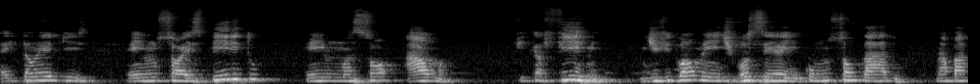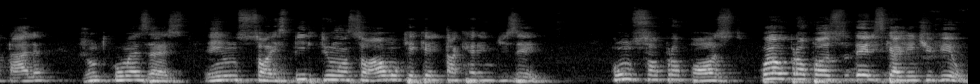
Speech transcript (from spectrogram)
Então ele diz: em um só espírito, em uma só alma. Fica firme, individualmente, você aí, como um soldado na batalha, junto com o exército. Em um só espírito e uma só alma, o que, que ele está querendo dizer? Com um só propósito. Qual é o propósito deles que a gente viu?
